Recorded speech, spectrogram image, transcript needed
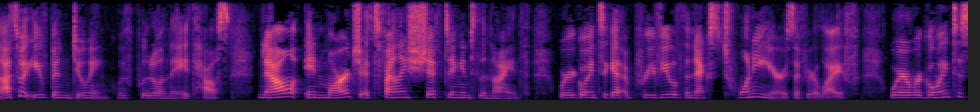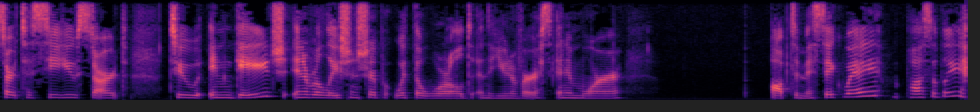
that's what you've been doing with Pluto in the eighth house. Now, in March, it's finally shifting into the ninth, where you're going to get a preview of the next 20 years of your life, where we're going to start to see you start to engage in a relationship with the world and the universe in a more optimistic way, possibly,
